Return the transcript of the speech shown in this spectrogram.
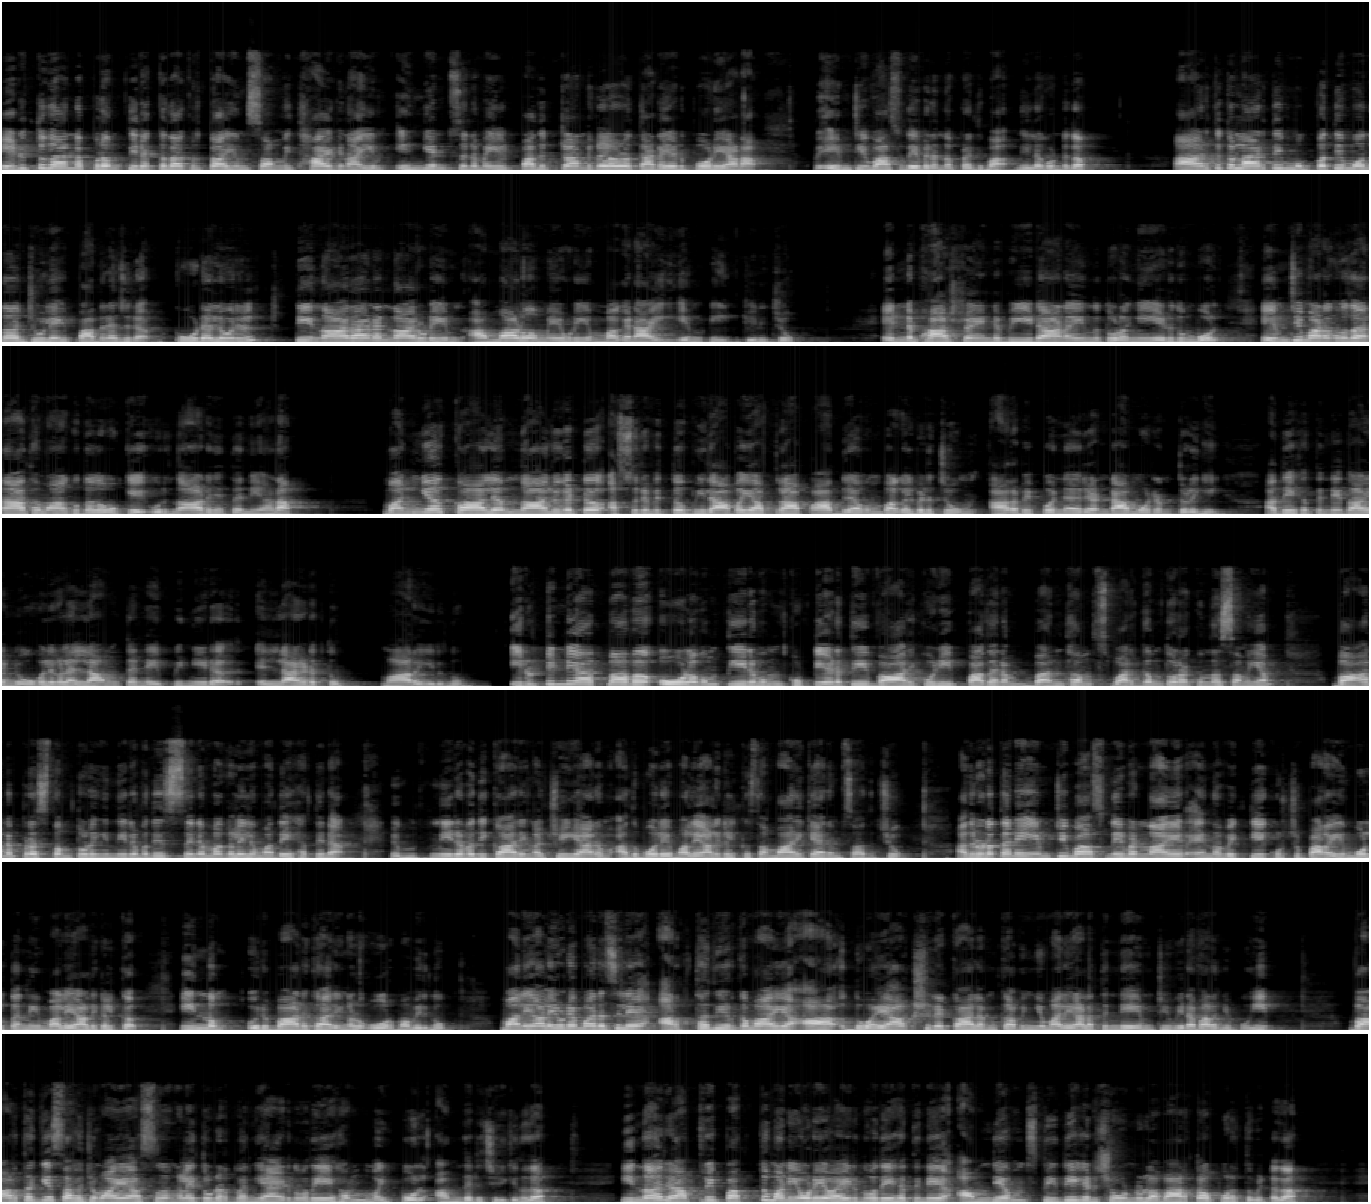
എഴുത്തുകാരനപ്പുറം തിരക്കഥാകൃത്തായും സംവിധായകനായും ഇന്ത്യൻ സിനിമയിൽ പതിറ്റാണ്ടുകളുടെ തടയെടുപ്പോടെയാണ് എം ടി വാസുദേവൻ എന്ന പ്രതിമ നിലകൊണ്ടത്. ആയിരത്തി തൊള്ളായിരത്തി മുപ്പത്തി മൂന്ന് ജൂലൈ പതിനഞ്ചിന് കൂടല്ലൂരിൽ ടി നാരായണൻ നായരുടെയും അമ്മാളും അമ്മയുടെയും മകനായി എം ടി ജനിച്ചു. എന്റെ ഭാഷ എന്റെ വീടാണ് എന്ന് തുടങ്ങി എഴുതുമ്പോൾ എം ടി മടങ്ങുന്നത് അനാഥമാകുന്നതുമൊക്കെ ഒരു നാടിനെ തന്നെയാണ്. മഞ്ഞ് കാലം നാലുകെട്ട് അസുരവിത്ത് വിലാപയാത്ര പാദ്രവും പകൽ വെളിച്ചവും അറബിപ്പൊന്ന് രണ്ടാം മൂഴം തുടങ്ങി അദ്ദേഹത്തിന്റെതായ നോവലുകളെല്ലാം തന്നെ പിന്നീട് എല്ലായിടത്തും മാറിയിരുന്നു. ഇരുട്ടിന്റെ ആത്മാവ് ഓളവും തീരവും കുട്ടിയടത്തി വാരിക്കുഴി പതനം ബന്ധം സ്വർഗം തുറക്കുന്ന സമയം വാനപ്രസ്ഥം തുടങ്ങി നിരവധി സിനിമകളിലും അദ്ദേഹത്തിന് നിരവധി കാര്യങ്ങൾ ചെയ്യാനും അതുപോലെ മലയാളികൾക്ക് സമ്മാനിക്കാനും സാധിച്ചു. അതിലൂടെ തന്നെ എം ടി വാസുദേവൻ നായർ എന്ന വ്യക്തിയെക്കുറിച്ച് പറയുമ്പോൾ തന്നെ മലയാളികൾക്ക് ഇന്നും ഒരുപാട് കാര്യങ്ങൾ ഓർമ്മ വരുന്നു. മലയാളിയുടെ മനസ്സിലെ അർത്ഥദീർഘമായ ആ ദ്വയാക്ഷരക്കാലം കവിഞ്ഞു മലയാളത്തിന്റെ എം ടി വിട പറഞ്ഞു പോയി. വാർദ്ധക്യ സഹജമായ അസുഖങ്ങളെ തുടർന്ന് തന്നെയായിരുന്നു അദ്ദേഹം ഇപ്പോൾ അന്തരിച്ചിരിക്കുന്നത്. ഇന്ന് രാത്രി പത്ത് മണിയോടെയായിരുന്നു അദ്ദേഹത്തിന്റെ അന്ത്യം സ്ഥിരീകരിച്ചുകൊണ്ടുള്ള വാർത്ത പുറത്തുവിട്ടത്.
